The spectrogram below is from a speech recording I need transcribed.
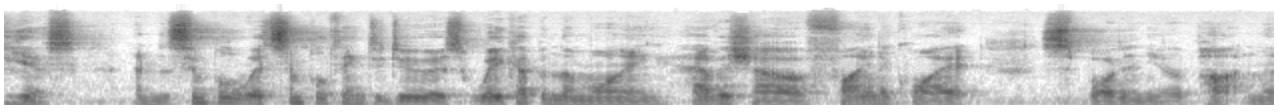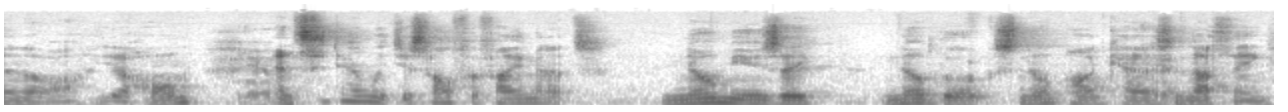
Yes, and the simple simple thing to do is wake up in the morning, have a shower, find a quiet spot in your apartment or your home, yeah. and sit down with yourself for five minutes. No music, no books, no podcasts, yeah. nothing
